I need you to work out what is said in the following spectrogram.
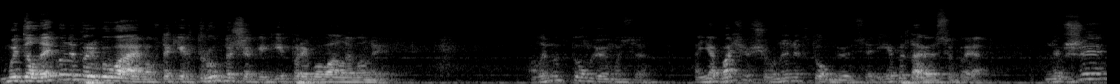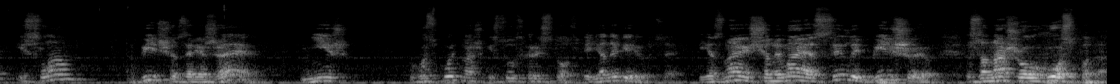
Ми далеко не перебуваємо в таких труднощах, яких перебували вони. Але ми втомлюємося. А я бачив, що вони не втомлюються. І я питаю себе, невже іслам більше заряджає, ніж Господь наш Ісус Христос? І я не вірю в це. Я знаю, що немає сили більшої за нашого Господа.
